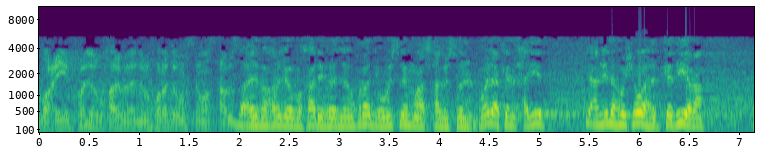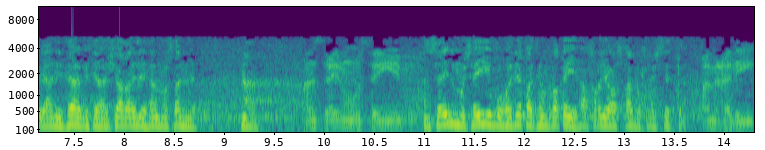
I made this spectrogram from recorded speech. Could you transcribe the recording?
ضعيف أخرجه البخاري في المفرد ومسلم وأصحاب السنن ضعيف أخرجه البخاري في المفرد ومسلم وأصحاب السنن ولكن الحديث يعني له شواهد كثيرة يعني ثابتة أشار إليها المصنف نعم عن سعيد المسيب عن سعيد المسيب وهو ثقة فقيه أخرجه أصحاب كتب الستة. عن علي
